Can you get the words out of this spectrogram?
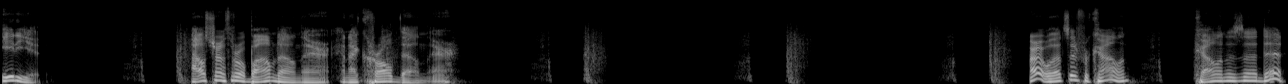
idiot. I was trying to throw a bomb down there and I crawled down there. All right, well, that's it for Colin. Colin is uh, dead.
